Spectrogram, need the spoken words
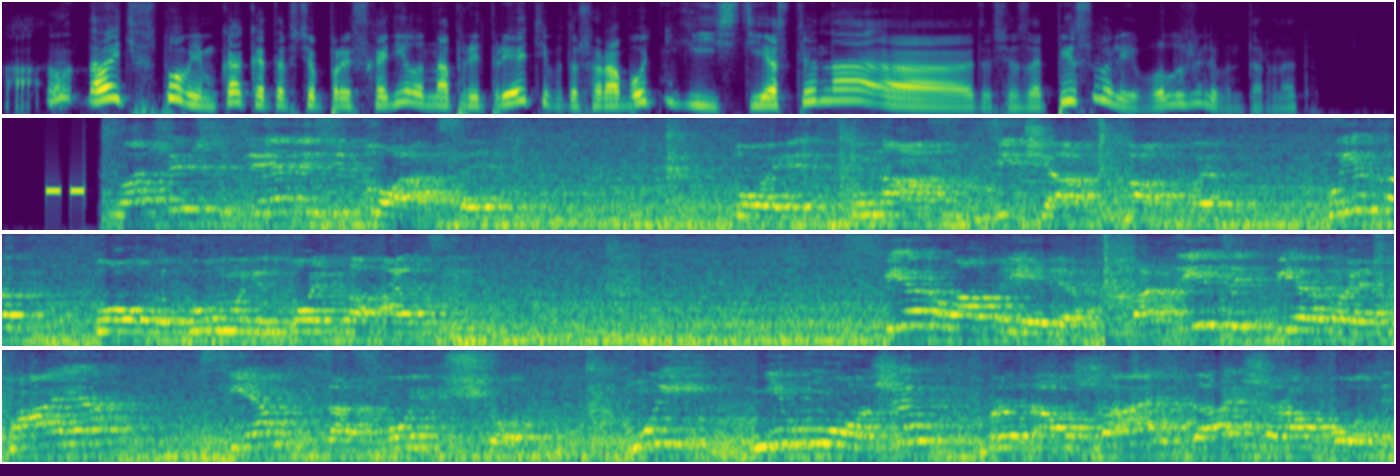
А, ну, давайте вспомним, как это все происходило на предприятии, потому что работники, естественно, это все записывали и выложили в интернет. Сложившейся этой ситуации, то есть у нас сейчас как бы выход, долго думали только один. С 1 апреля по 31 за свой счет. Мы не можем продолжать дальше работать,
